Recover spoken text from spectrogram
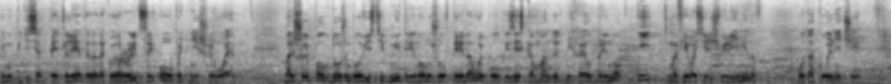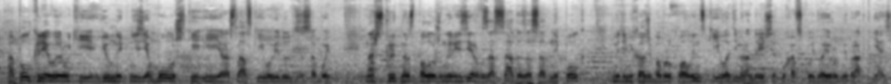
Ему 55 лет, это такой рыцарь, опытнейший воин. Большой полк должен был вести Дмитрий, но он ушел в передовой полк, и здесь командует Михаил Бринок и Тимофей Васильевич Вильяминов, вот окольничий. А полк левой руки, юные князья Молужские и Ярославские его ведут за собой. Наш скрытно расположенный резерв, засада, засадный полк, Дмитрий Михайлович Бобрук-Волынский и Владимир Андреевич Серпуховской, двоюродный брат князя.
